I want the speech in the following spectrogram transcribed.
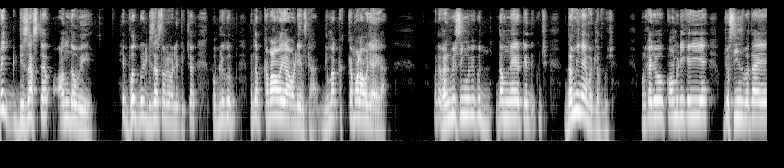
big disaster on the way ये बहुत बड़ी डिज़ास्टर होने वाली पिक्चर पब्लिक को मतलब कबाड़ा हो जाएगा ऑडियंस का, दिमाग का कबाड़ा हो जाएगा। मतलब रणवीर सिंह में भी कुछ दम नहीं कुछ दम ही नहीं मतलब कुछ। उनका जो कॉमेडी करी है, जो सीन्स बताए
